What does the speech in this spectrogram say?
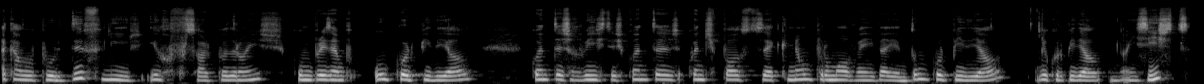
acaba por definir e reforçar padrões, como por exemplo o corpo ideal, quantas revistas, quantas, quantos posts é que não promovem a ideia de um corpo ideal, e o corpo ideal não existe,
